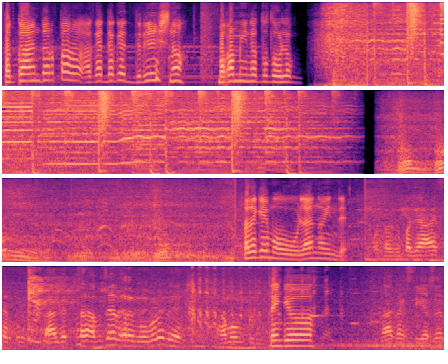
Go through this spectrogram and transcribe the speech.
pagka-andar par, agad-agad release no. Baka may natutulog. Palagay mo ulan o hindi? Pag-aakay sir. Agad sarap sir. Karang mumulan eh. Amang Thank you. Batang sticker sir.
